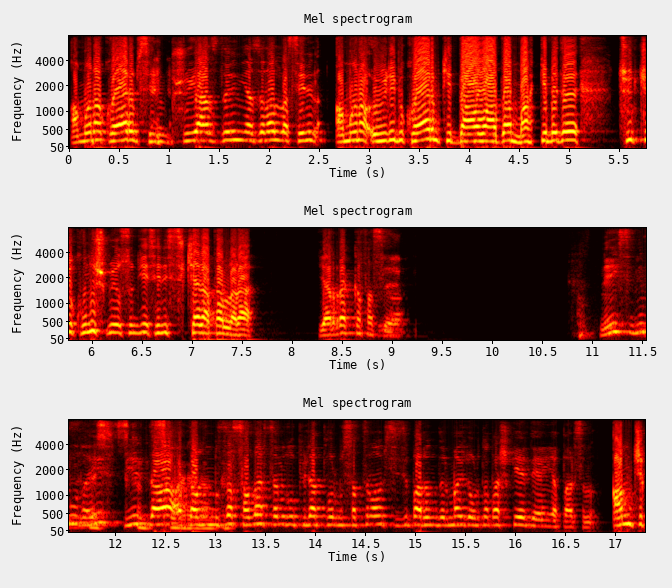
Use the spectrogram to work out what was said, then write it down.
Amına koyarım senin şu yazdığın yazılarla senin amına öyle bir koyarım ki davada mahkemede Türkçe konuşmuyorsun diye seni siker atarlar ha. Yarrak kafası. Neyse Nimo'dayız. Bir daha adamımıza salarsanız o platformu satın alıp sizi barındırmayız. Orada başka yerde yayın yaparsınız. Amcık.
